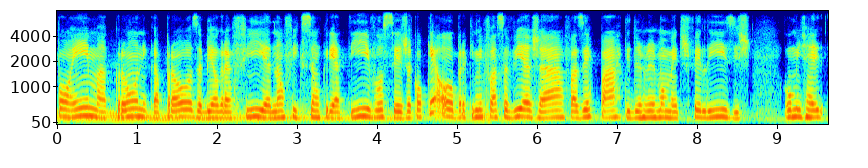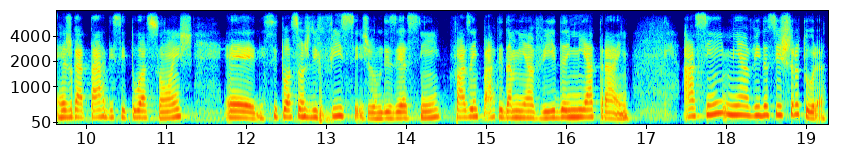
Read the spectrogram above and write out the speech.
Poema, crônica, prosa, biografia, não ficção criativa, ou seja, qualquer obra que me faça viajar, fazer parte dos meus momentos felizes ou me resgatar de situações, é, situações difíceis, vamos dizer assim, fazem parte da minha vida e me atraem. Assim, minha vida se estrutura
